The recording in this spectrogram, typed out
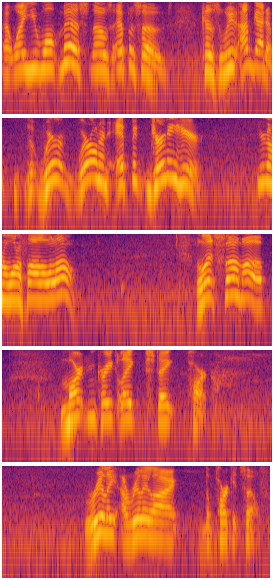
That way you won't miss those episodes. Cuz we I've got a we're we're on an epic journey here. You're going to want to follow along. But let's sum up Martin Creek Lake State Park. Really, I really like the park itself.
